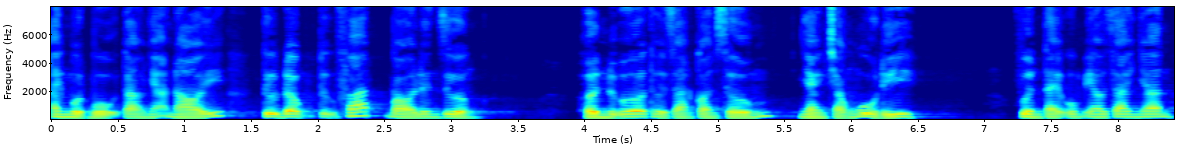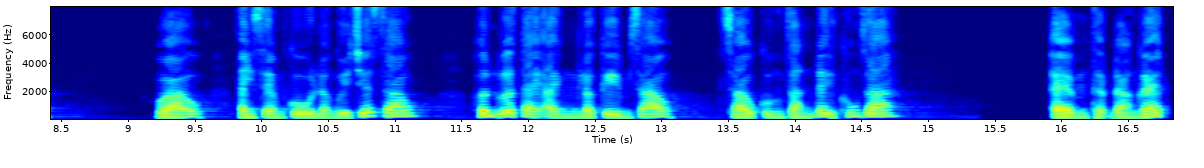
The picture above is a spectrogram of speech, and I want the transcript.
Anh một bộ tào nhã nói, tự động tự phát bò lên giường. Hơn nữa thời gian còn sớm, nhanh chóng ngủ đi. Vươn tay ôm eo giai nhân. Wow, anh xem cô là người chết sao? Hơn nữa tay anh là kềm sao? Sao cưng rắn đẩy không ra? Em thật đáng ghét.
